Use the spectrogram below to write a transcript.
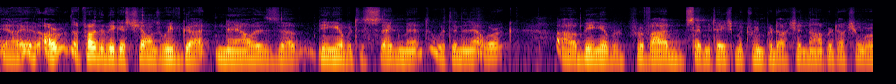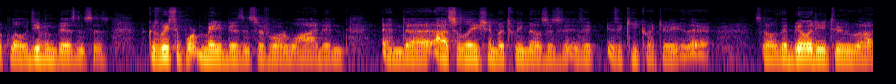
yeah. Our, probably the biggest challenge we've got now is uh, being able to segment within the network, uh, being able to provide segmentation between production, and non-production workloads, even businesses, because we support many businesses worldwide, and and uh, isolation between those is, is, a, is a key criteria there. So the ability to uh,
